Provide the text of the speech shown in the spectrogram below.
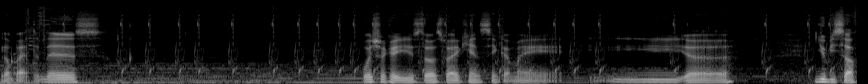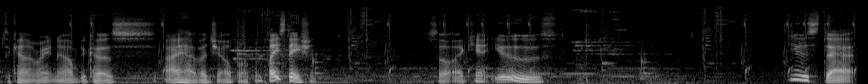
Go back to this. Wish I could use those, but I can't sync up my uh, Ubisoft account right now because I have a jailbroken PlayStation. So I can't use use that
